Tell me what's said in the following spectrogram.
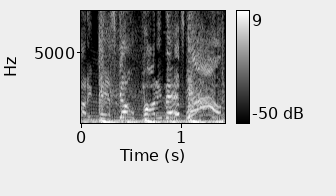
party pants go party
